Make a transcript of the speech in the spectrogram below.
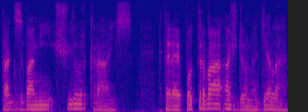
takzvaný Schülerkreis, které potrvá až do neděle.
